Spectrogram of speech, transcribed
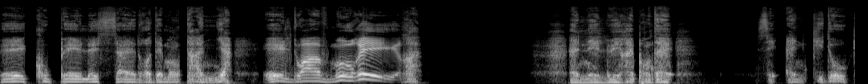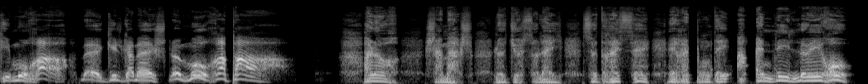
et coupé les cèdres des montagnes, ils doivent mourir. Enlil lui répondait, c'est Enkidu qui mourra, mais Gilgamesh ne mourra pas. Alors Shamash, le dieu soleil, se dressait et répondait à Enlil le héros.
